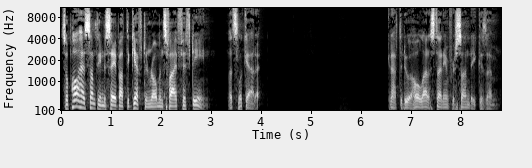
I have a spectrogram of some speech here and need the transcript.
So Paul has something to say about the gift in Romans 5:15. Let's look at it. Gonna have to do a whole lot of studying for Sunday because I'm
